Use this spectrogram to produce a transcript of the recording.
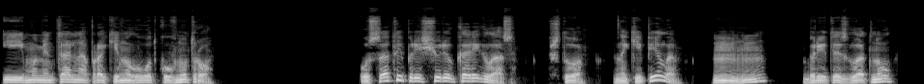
и моментально опрокинул водку внутрь. Усатый прищурил карий глаз. «Что, накипело?» «Угу». Бритый сглотнул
